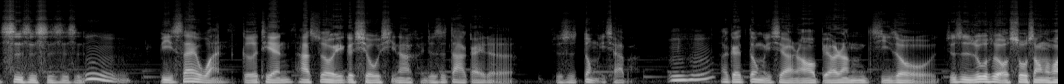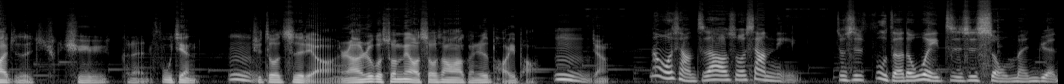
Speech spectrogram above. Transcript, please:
是是是是是。嗯，比赛完隔天他所有一个休息，那可能就是大概的，就是动一下吧。嗯哼，大概动一下，然后不要让肌肉，就是如果说有受伤的话，就是去，去可能复健。嗯，去做治疗，然后如果说没有受伤的话，可能就是跑一跑，嗯，这样。那我想知道说，像你就是负责的位置是守门员，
